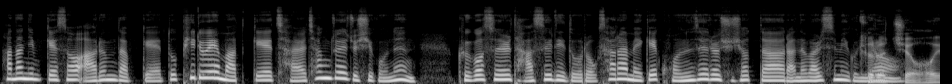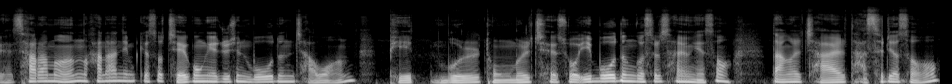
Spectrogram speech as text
하나님께서 아름답게 또 필요에 맞게 잘 창조해 주시고는 그것을 다스리도록 사람에게 권세를 주셨다라는 말씀이군요. 그렇죠. 예, 사람은 하나님께서 제공해 주신 모든 자원, 빛, 물, 동물, 채소 이 모든 것을 사용해서 땅을 잘 다스려서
